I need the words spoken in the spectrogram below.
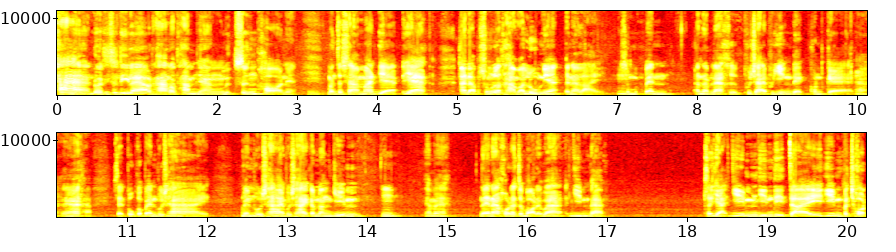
ถ้าโดยทฤษฎีแล้วถ้าเราทำอย่างลึกซึ้งพอเนี่ยอืมมันจะสามารถแยกแยกอันดับสมมติเราถามว่ารูปเนี้ยเป็นอะไรอืมสมมุติเป็นอันดับแรกคือผู้ชายผู้หญิงเด็กคนแก่อ่านะครับเสร็จปุ๊บก็เป็นผู้ชาย เป็นอืมผู้ชายผู้ชายกำลังยิ้ม อืมใช่ไหมในอนาคตอาจจะบอกเลยว่า ยิ้มแบบสยะยิ้ม ยิ้มดีใจ ยิ้มประชด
